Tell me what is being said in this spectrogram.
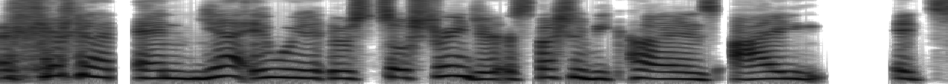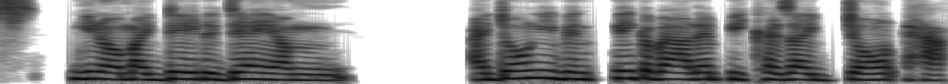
and yeah, it was it was so strange, especially because I it's, you know, my day to day, I'm I don't even think about it because I don't have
